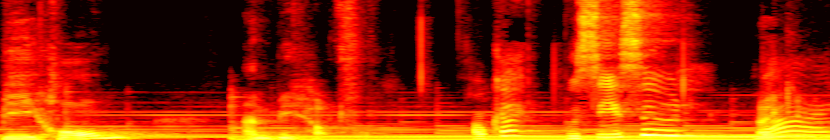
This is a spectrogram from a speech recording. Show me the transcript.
be home, and be helpful. Okay. We'll see you soon. Thank Bye. you.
